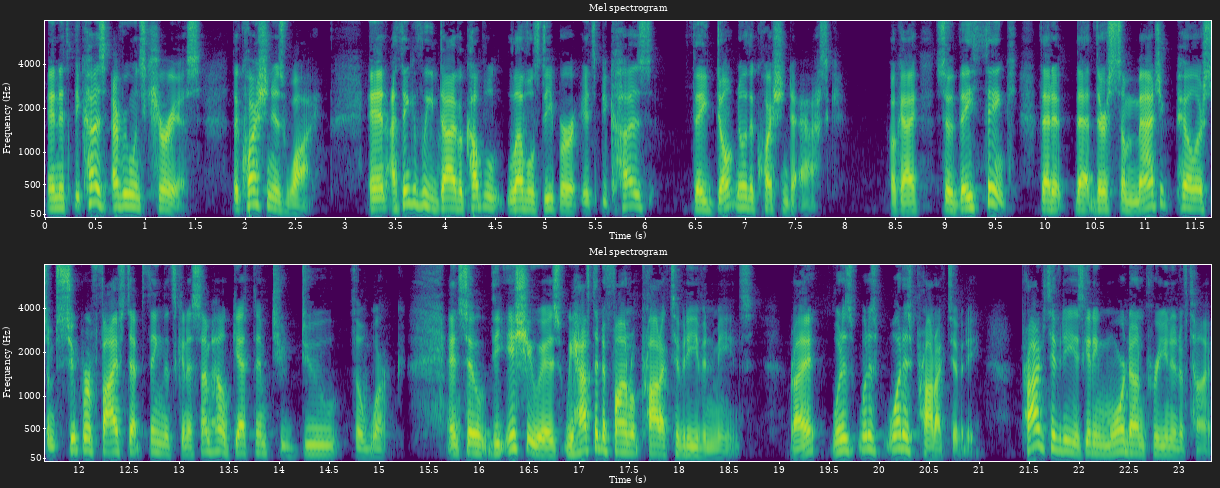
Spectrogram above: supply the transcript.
And it's because everyone's curious. The question is why. And I think if we dive a couple levels deeper, it's because they don't know the question to ask. Okay? So they think that it, that there's some magic pill or some super five-step thing that's going to somehow get them to do the work. And so the issue is we have to define what productivity even means, right? What is what is what is productivity? Productivity is getting more done per unit of time.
